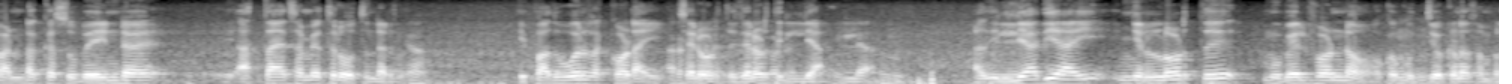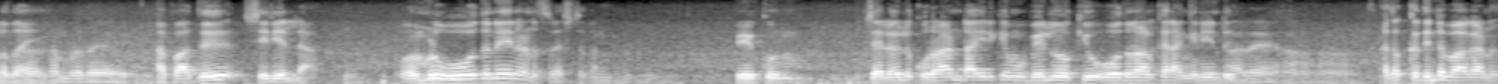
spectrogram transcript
പണ്ടൊക്കെ സുബൈന്റെ അത്തായ സമയത്ത് റോത്തുണ്ടായിരുന്നു ഇപ്പൊ അതുപോലെ റെക്കോർഡായി. ചിലയിടത്ത് ചിലയിടത്ത് ഇല്ല. ഇല്ല. അത് ഇല്ലാതെയായി ഇനി ഉള്ളോടത്ത് മൊബൈൽ ഫോണിനോ ഒക്കെ കുത്തിവെക്കണ സമ്പ്രദായം. സമ്പ്രദായം. അപ്പൊ അത് ശരിയല്ല. നമ്മൾ ഓതുന്നതിനാണ് ശ്രേഷ്ഠത. ചിലവർ ഖുറാൻ ഉണ്ടായിരിക്കും മൊബൈൽ നോക്കി ഓതുന്ന ആൾക്കാർ അങ്ങനെയുണ്ട്. അതൊക്കെ ഇതിന്റെ ഭാഗമാണ്.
